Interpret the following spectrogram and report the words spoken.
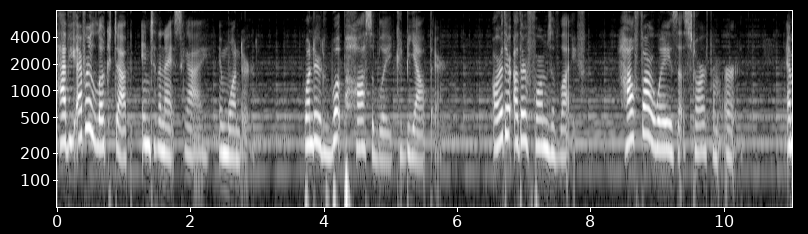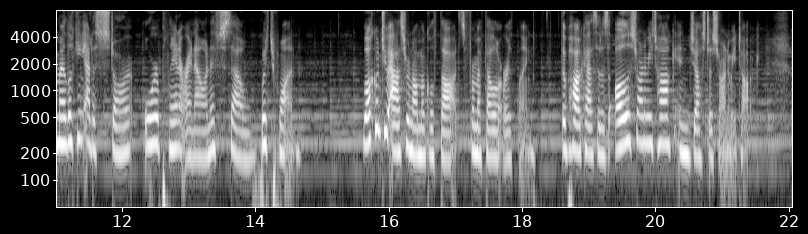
Have you ever looked up into the night sky and wondered? Wondered what possibly could be out there? Are there other forms of life? How far away is that star from Earth? Am I looking at a star or a planet right now, and if so, which one? Welcome to Astronomical Thoughts from a Fellow Earthling, the podcast that is all astronomy talk and just astronomy talk.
